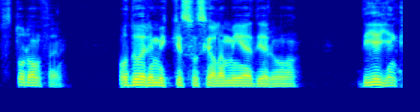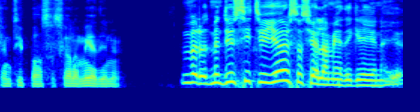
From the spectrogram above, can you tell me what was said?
står de för. Och då är det mycket sociala medier och det är egentligen typ av sociala medier nu. Men, vadå? men du sitter ju och gör sociala medier-grejerna ju.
